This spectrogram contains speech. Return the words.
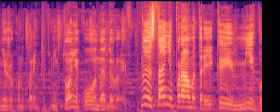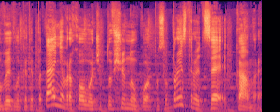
ніж у конкурентів. Тобто ніхто нікого не дурив. Ну і останній параметр, який міг би викликати питання, враховуючи товщину корпусу пристрою, це камери.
